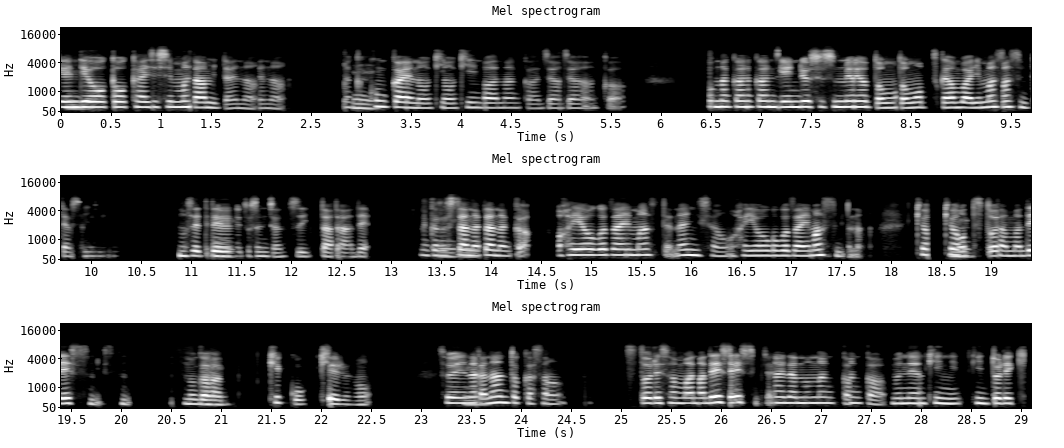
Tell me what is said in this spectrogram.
減量を開始しましたみたいな、なんかうん今回の昨日金はなんか、じゃあ、じゃあなんか、こんな感じで減量進めようと思と思って頑張りますみたいな載せてるとすんじゃん、ツイッターで。なんかそしたらなんか、おはようございますって、何さんおはようございますみたいな。今日、今日もお疲れ様ですみたいなのが結構来てるの。それでなんか、うんなんとかさん、ストレ様です。みたいな間のなんか、なんか胸の筋に筋トレ聞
